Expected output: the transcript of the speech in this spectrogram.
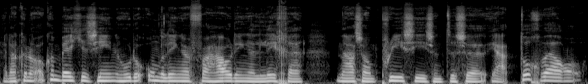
En dan kunnen we ook een beetje zien hoe de onderlinge verhoudingen liggen na zo'n preseason tussen ja, toch wel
